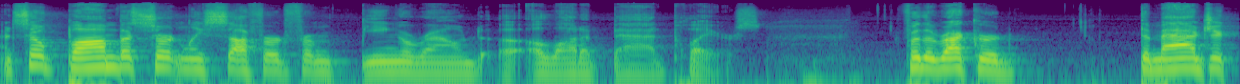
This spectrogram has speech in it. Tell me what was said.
And so Bamba certainly suffered from being around a, a lot of bad players. For the record, the Magic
